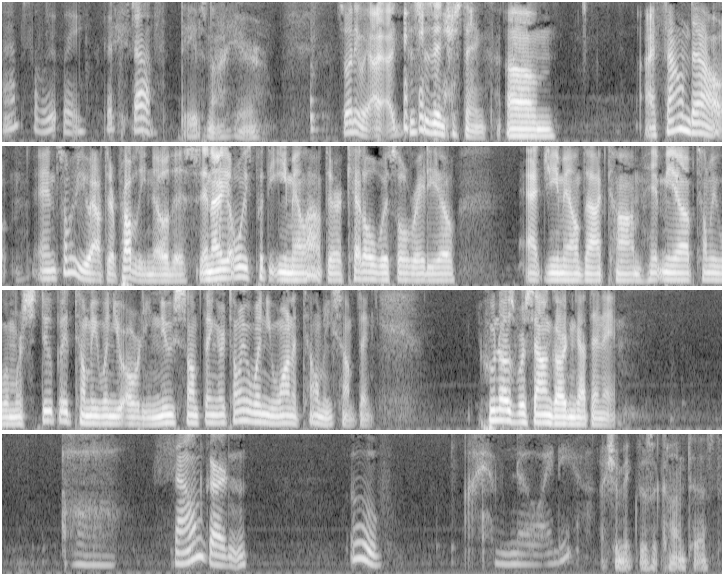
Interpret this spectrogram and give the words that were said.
Absolutely. Good stuff. Dave's not here. So anyway, I, I, this is interesting. Um, I found out, and some of you out there probably know this, and I always put the email out there, kettlewhistleradio at gmail.com. Hit me up. Tell me when we're stupid. Tell me when you already knew something, or tell me when you want to tell me something. Who knows where Soundgarden got their name? Ah, Soundgarden. Ooh. I have no idea. I should make this a contest.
